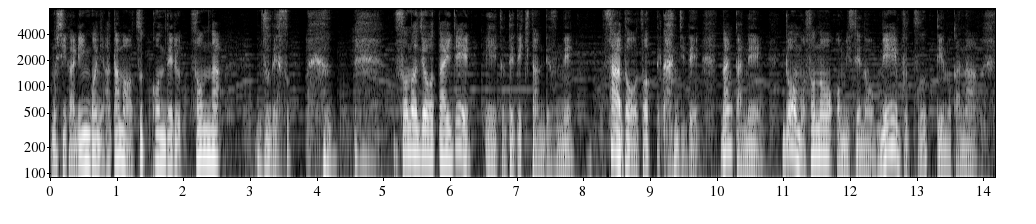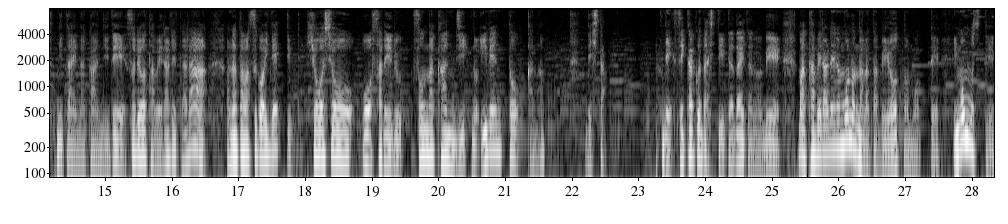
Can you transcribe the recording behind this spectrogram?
虫がリンゴに頭を突っ込んでる、そんな図です。その状態で、えっ、ー、と、出てきたんですね。さあどうぞって感じで、なんかね、どうもそのお店の名物っていうのかなみたいな感じで、それを食べられたら、あなたはすごいねって言って表彰をされる、そんな感じのイベントかなでした。で、せっかく出していただいたので、まあ食べられるものなら食べようと思って、芋餅って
